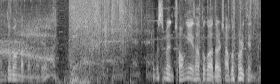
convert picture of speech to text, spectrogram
안 도망간단 말이야? 좀 있으면 정의의 사도가 널 잡으러 올 텐데.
